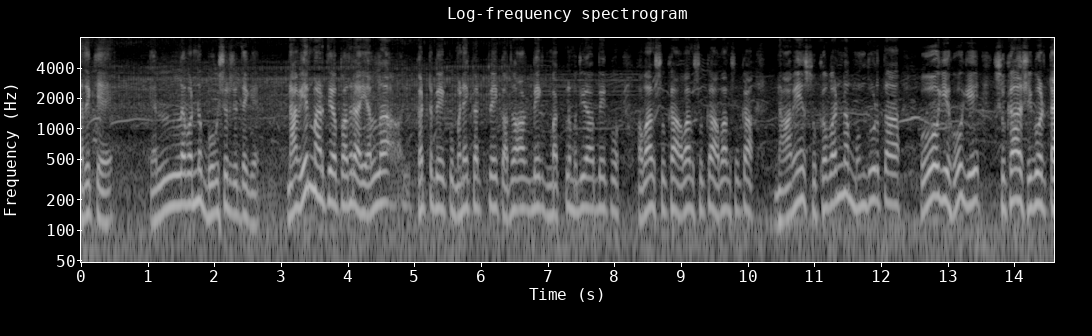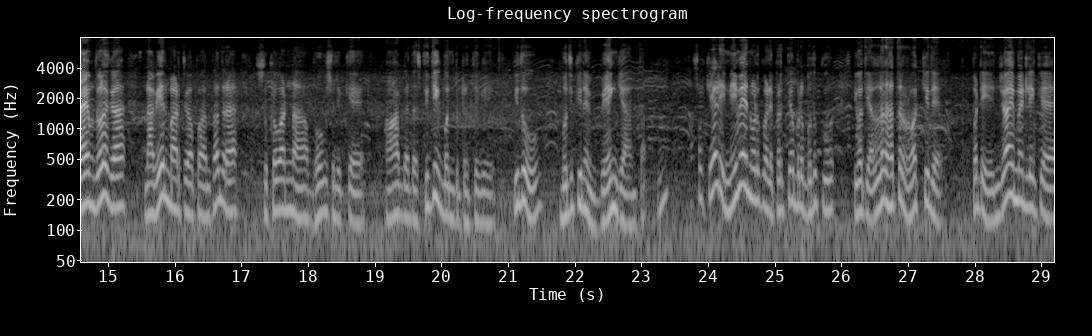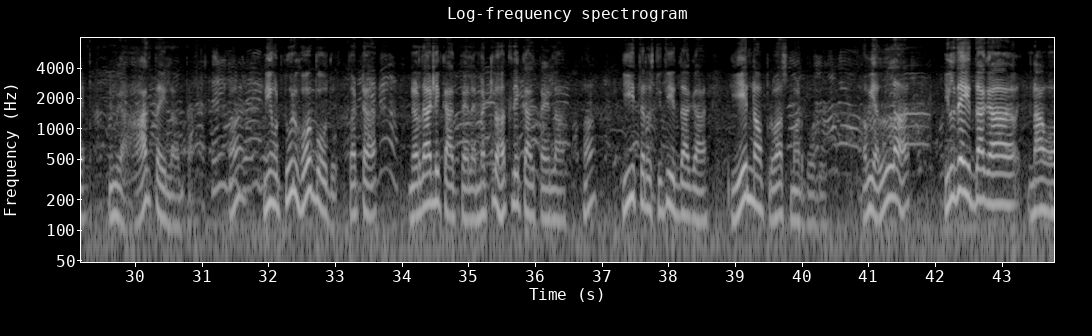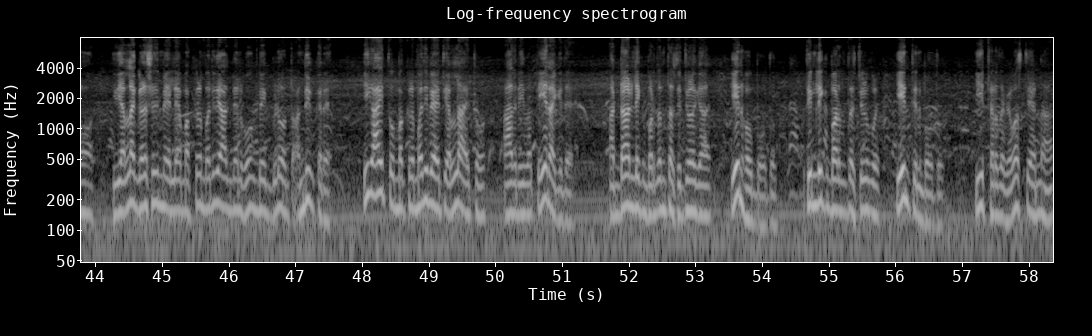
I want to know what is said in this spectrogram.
ಅದಕ್ಕೆ ಎಲ್ಲವನ್ನು ಭೋಗಿಸೋರ ಜೊತೆಗೆ ನಾವೇನು ಮಾಡ್ತೀವಪ್ಪ ಅಂದ್ರೆ ಎಲ್ಲ ಕಟ್ಟಬೇಕು, ಮನೆ ಕಟ್ಟಬೇಕು, ಅದು ಆಗಬೇಕು ಮಕ್ಕಳು ಮದುವೆ ಆಗಬೇಕು, ಅವಾಗ ಸುಖ ಅವಾಗ ಸುಖ ಅವಾಗ ಸುಖ ನಾವೇ ಸುಖವನ್ನು ಮುಂದೂಡ್ತಾ ಹೋಗಿ ಹೋಗಿ ಸುಖ ಸಿಗೋ ಟೈಮ್ದೊಳಗೆ ನಾವೇನು ಮಾಡ್ತೀವಪ್ಪ ಅಂತಂದ್ರೆ ಸುಖವನ್ನು ಭೋಗಿಸಲಿಕ್ಕೆ ಆಗದ ಸ್ಥಿತಿಗೆ ಬಂದುಬಿಟ್ಟಿರ್ತೀವಿ. ಇದು ಬದುಕಿನ ವ್ಯಂಗ್ಯ ಅಂತ. ಸೊ ಕೇಳಿ ನೀವೇ ನೋಡ್ಕೊಳ್ಳಿ ಪ್ರತಿಯೊಬ್ಬರ ಬದುಕು ಇವತ್ತು ಎಲ್ಲರ ಹತ್ರ ರೊಕ್ಕಿದೆ. ಬಟ್ ಎಂಜಾಯ್ ಮಾಡಲಿಕ್ಕೆ ನಿಮಗೆ ಆಗ್ತಾ ಇಲ್ಲ ಅಂತ. ನೀವು ಟೂರಿಗೆ ಹೋಗ್ಬೋದು ಬಟ್ ನಡೆದಾಡ್ಲಿಕ್ಕೆ ಆಗ್ತಾ ಇಲ್ಲ ಮೆಟ್ಲು ಹತ್ಲಿಕ್ಕೆ ಆಗ್ತಾ ಇಲ್ಲ. ಈ ಥರ ಸ್ಥಿತಿ ಇದ್ದಾಗ ಏನು ನಾವು ಪ್ರವಾಸ ಮಾಡ್ಬೋದು? ಅವು ಎಲ್ಲ ಇಲ್ಲದೇ ಇದ್ದಾಗ ನಾವು ಇದೆಲ್ಲ ಗಳಿಸಿದ ಮೇಲೆ ಮಕ್ಕಳು ಮದುವೆ ಆದಮೇಲೆ ಹೋಗ್ಬೇಕು ಬಿಡು ಅಂತ ಅಂದಿವಿ ಕರೆ. ಈಗ ಆಯಿತು ಮಕ್ಕಳ ಮದುವೆ ಆಯಿತು, ಎಲ್ಲ ಆಯಿತು. ಆದರೆ ಇವತ್ತು ಏನಾಗಿದೆ? ಅಡ್ಡಾಡ್ಲಿಕ್ಕೆ ಬರೆದಂಥ ಸ್ಥಿತಿಯೊಳಗೆ ಏನು ಹೋಗ್ಬೋದು? ತಿನ್ಲಿಕ್ಕೆ ಬರ್ದಂಥ ಸ್ಥಿತಿಗಳು ಏನು ತಿನ್ಬೋದು? ಈ ಥರದ ವ್ಯವಸ್ಥೆಯನ್ನು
